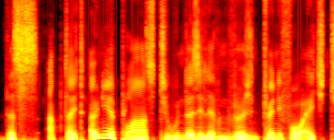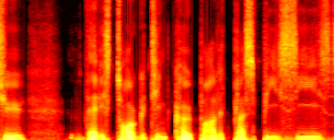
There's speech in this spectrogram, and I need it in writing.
this update only applies to Windows 11 version 24H2 that is targeting Copilot Plus PCs,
